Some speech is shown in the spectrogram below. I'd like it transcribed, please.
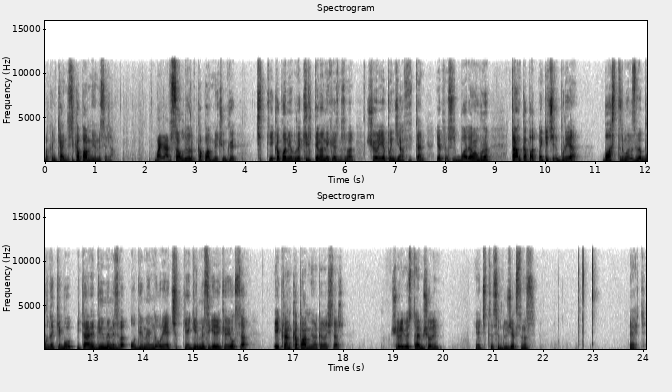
Bakın kendisi kapanmıyor mesela. Bayağı bir sallıyorum kapanmıyor çünkü çıt diye kapanıyor. Burada kilitleme mekanizması var. Şöyle yapınca hafiften yapıyorsunuz. Bu adamın bunu tam kapatmak için buraya bastırmanız ve buradaki bu bir tane düğmemiz var. O düğmenin de oraya çıt diye girmesi gerekiyor. Yoksa ekran kapanmıyor arkadaşlar. Şöyle göstermiş olayım. Yine çıtasını duyacaksınız. Evet.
